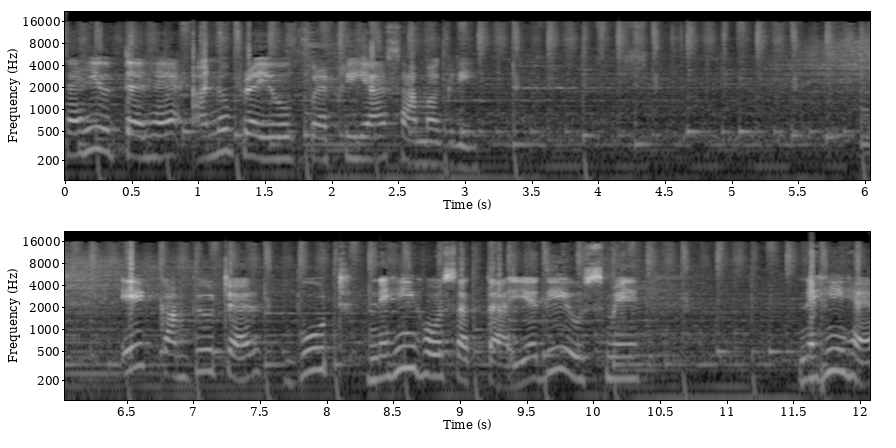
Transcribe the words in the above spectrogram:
सही उत्तर है अनुप्रयोग प्रक्रिया सामग्री। एक कंप्यूटर बूट नहीं हो सकता, यदि उसमें नहीं है।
